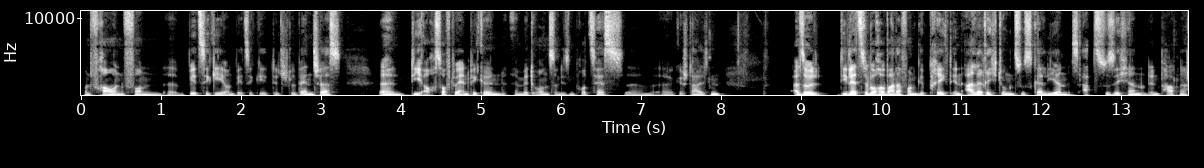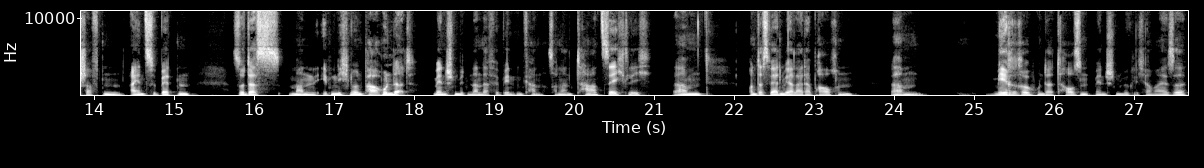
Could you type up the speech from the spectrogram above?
und Frauen von äh, BCG und BCG Digital Ventures, äh, die auch Software entwickeln mit uns und diesen Prozess gestalten. Also die letzte Woche war davon geprägt, in alle Richtungen zu skalieren, es abzusichern und in Partnerschaften einzubetten, so dass man eben nicht nur ein paar hundert Menschen miteinander verbinden kann, sondern tatsächlich, ähm, und das werden wir ja leider brauchen, ähm, mehrere hunderttausend Menschen möglicherweise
